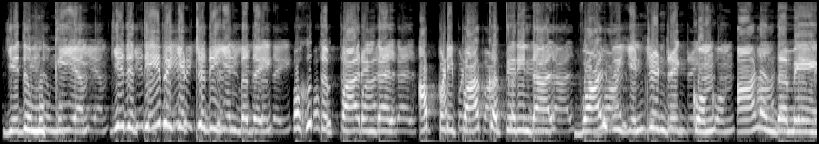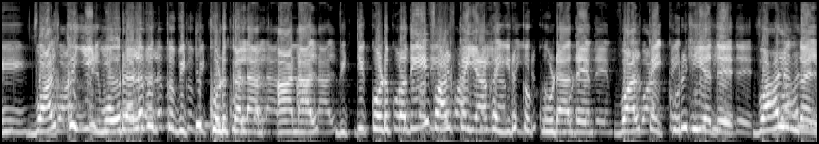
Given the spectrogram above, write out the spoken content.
எது முக்கியம் எது தேவையற்றது என்பதை பகுத்து பாருங்கள். அப்படி பார்க்க தெரிந்தால் வாழ்வு என்றென்றைக்கும் ஆனந்தமே. வாழ்க்கையில் ஓரளவுக்கு விட்டு கொடுக்கலாம். ஆனால் விட்டு கொடுப்பதே வாழ்க்கையாக இருக்கக்கூடாது. வாழ்க்கை குறுகியது. வாழுங்கள்.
